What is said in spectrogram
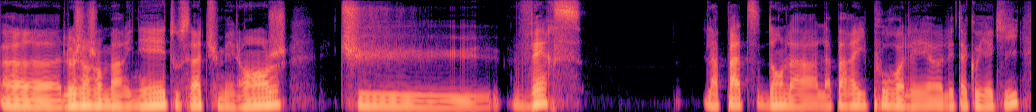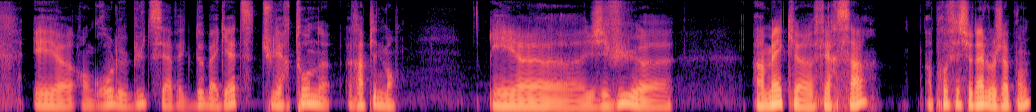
euh, le gingembre mariné, tout ça, tu mélanges, tu verses la pâte dans l'appareil pour les, euh, les, takoyaki. Et euh, en gros, le but, c'est avec deux baguettes, tu les retournes rapidement. Et j'ai vu un mec faire ça, un professionnel au Japon.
